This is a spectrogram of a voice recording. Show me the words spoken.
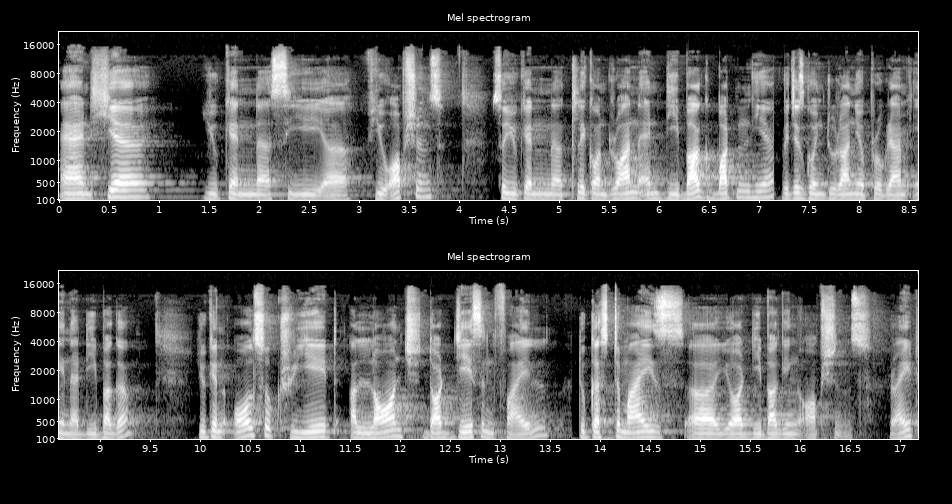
and here you can uh, see a few options. So you can uh, click on run and debug button here which is going to run your program in a debugger. You can also create a launch.json file to customize uh, your debugging options right.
